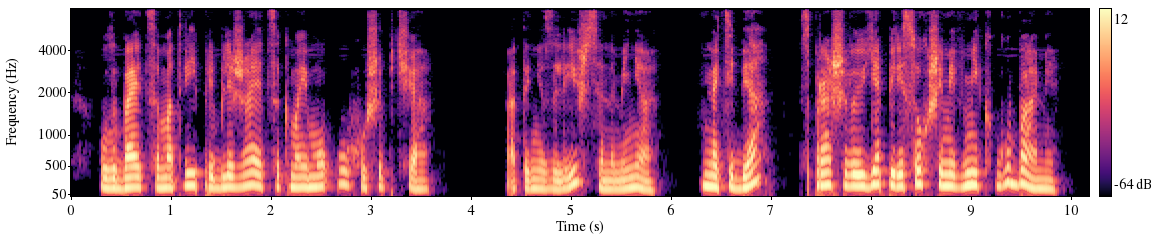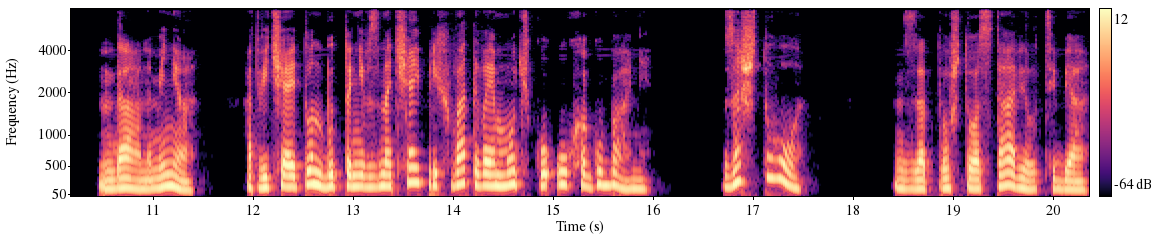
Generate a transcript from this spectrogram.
— улыбается Матвей, приближается к моему уху, шепча. «А ты не злишься на меня?» «На тебя?» — спрашиваю я пересохшими вмиг губами. «Да, на меня», — отвечает он, будто невзначай, прихватывая мочку уха губами. «За что?» «За то, что оставил тебя».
